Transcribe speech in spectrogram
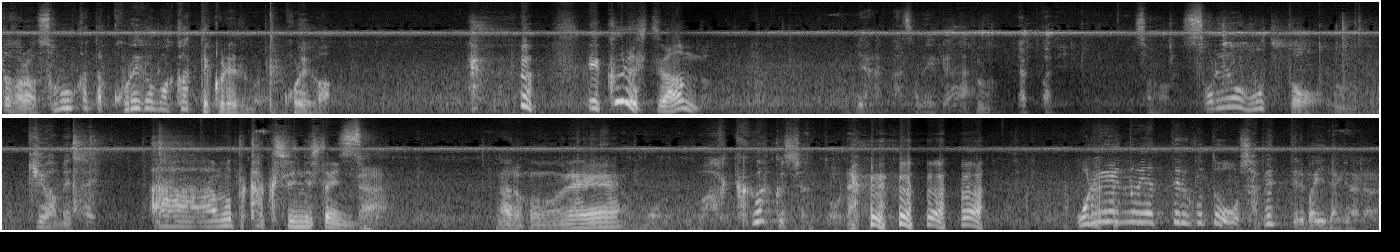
だからその方これが分かってくれるのよこれが。え来る必要あんの？いやそれがやっぱりそのそれをもっと極めたいああもっと確信にしたいんだ。なるほどね。もうワクワクしちゃって俺。俺のやってることを喋ってればいいだけだから。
